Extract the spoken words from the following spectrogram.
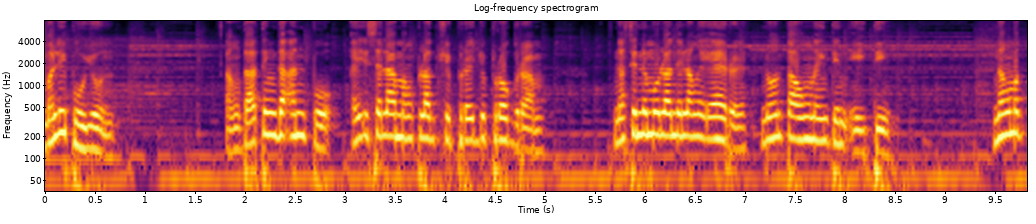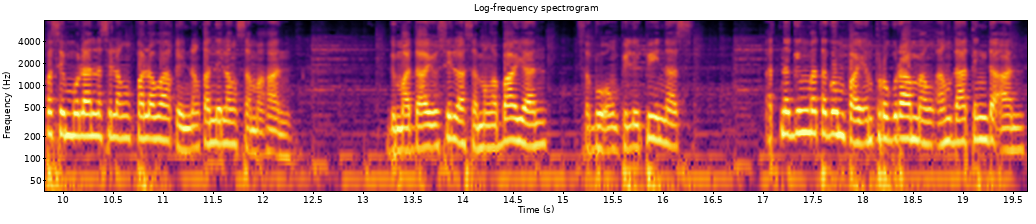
Mali po yun. Ang dating daan po ay isa lamang flagship radio program na sinimula nilang i-ere noong taong 1980. Nang magpasimula na silang palawakin ng kanilang samahan. Dumadayo sila sa mga bayan sa buong Pilipinas at naging matagumpay ang programang ang dating daan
